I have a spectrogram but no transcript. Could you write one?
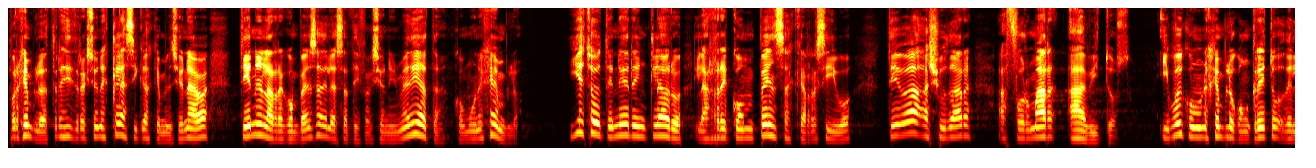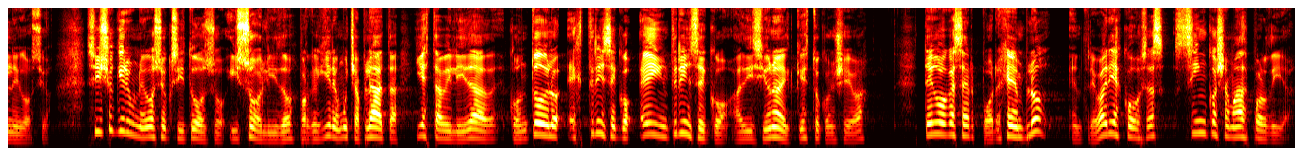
Por ejemplo, las tres distracciones clásicas que mencionaba tienen la recompensa de la satisfacción inmediata, como un ejemplo. Y esto de tener en claro las recompensas que recibo te va a ayudar a formar hábitos. Y voy con un ejemplo concreto del negocio. Si yo quiero un negocio exitoso y sólido, porque quiero mucha plata y estabilidad, con todo lo extrínseco e intrínseco adicional que esto conlleva, tengo que hacer, por ejemplo, entre varias cosas, cinco llamadas por día.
